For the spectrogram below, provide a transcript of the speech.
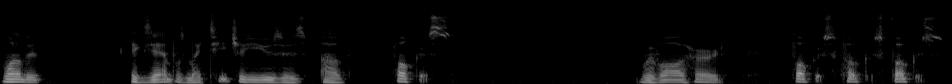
one of the examples my teacher uses of focus. We've all heard Focus, focus, focus.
